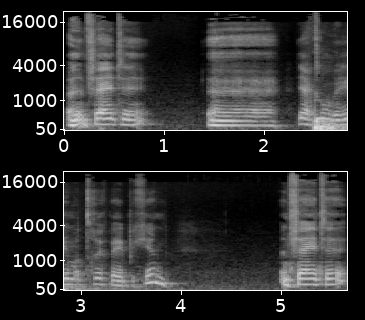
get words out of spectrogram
En in feite, eh, ja, komen we helemaal terug bij het begin. In feite,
